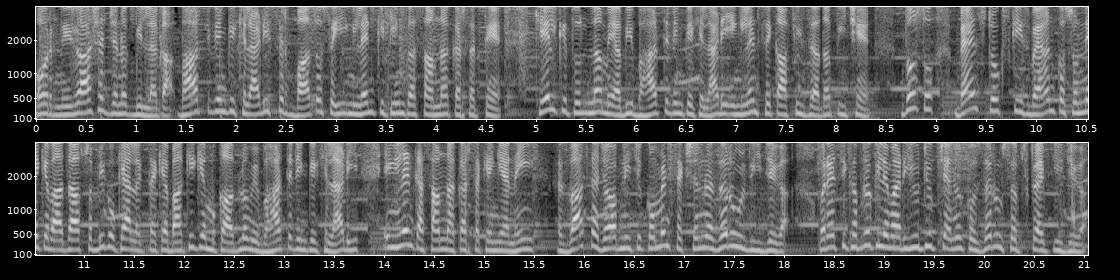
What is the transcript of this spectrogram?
और निराशाजनक भी लगा। भारतीय टीम के खिलाड़ी सिर्फ़ बातों से ही इंग्लैंड की टीम का सामना कर सकते हैं। खेल की तुलना में अभी भारतीय टीम के खिलाड़ी इंग्लैंड से काफ़ी ज़्यादा पीछे हैं। दोस्तों, बैन स्टोक्स के इस बयान को सुनने के बाद आप सभी को क्या लगता है कि बाकी के मुकाबलों में भारतीय टीम के खिलाड़ी इंग्लैंड का सामना कर सकेंगे या नहीं? इस बात का जवाब नीचे कॉमेंट सेक्शन में ज़रूर दीजिएगा। और ऐसी खबरों के लिए हमारे यूट्यूब चैनल को ज़रूर सब्सक्राइब कीजिएगा।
